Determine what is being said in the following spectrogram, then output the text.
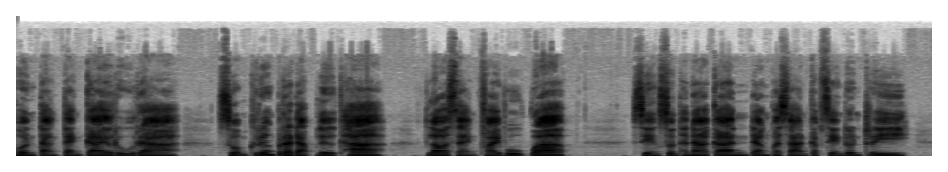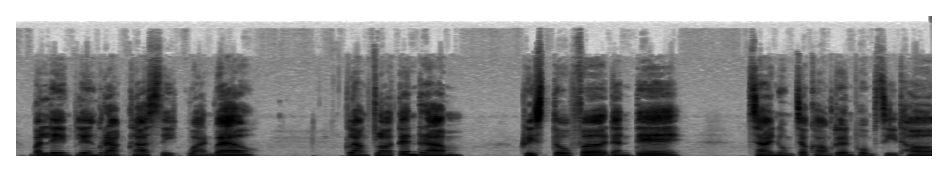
คนต่างแต่งกายหรูหรา สวมเครื่องประดับเลอค่า ล้อแสงไฟวูบวาบ เสียงสนทนากันดังผสานกับเสียงดนตรี บรรเลงเพลงรักคลาสสิกหวานแวว กลางฟลอร์เต้นรำคริสโตเฟอร์ดันเต้ชายหนุ่มเจ้าของเรือนผมสีทอง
